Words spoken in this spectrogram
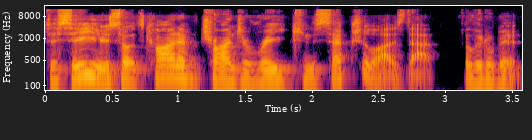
to see you. So it's kind of trying to reconceptualize that a little bit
